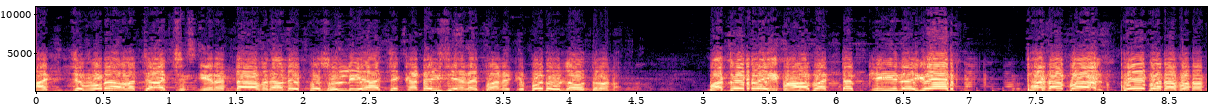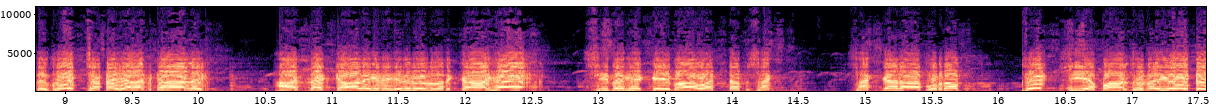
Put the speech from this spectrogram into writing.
அஞ்சு முறை அழைச்சாச்சு. இரண்டாவது அழைப்பு சொல்லியாச்சு. கடைசி அழைப்பு அழைக்கும் போது உள்ள வந்துடணும். மதுரை மாவட்டம் கீழையோர் தடபால் தேவனவரது கோச்சடையான் காலை அந்த காலையில் எதிர்கொள்வதற்காக சிவகங்கை மாவட்டம் சங்- சங்கராபுரம் பேச்சியம்மாள் துணையோடு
